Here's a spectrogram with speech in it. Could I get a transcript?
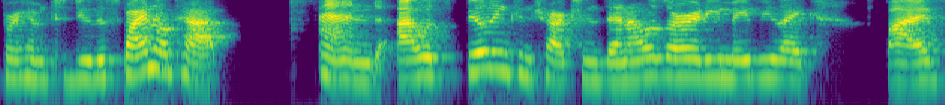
for him to do the spinal tap. And i was feeling contractions and i was already maybe like five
